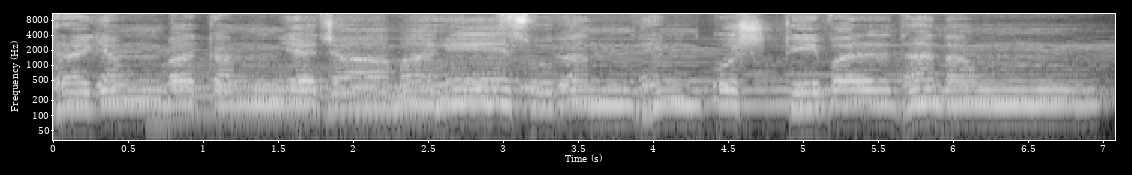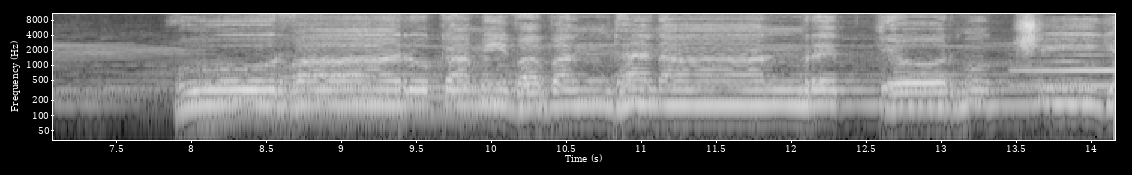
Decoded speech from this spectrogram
त्र्यम्बकम् यजामहे सुगन्धिम् पुष्टिवर्धनम्। ऊर्वारुकमिव बन्धनान् मृत्योर्मुक्षीय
